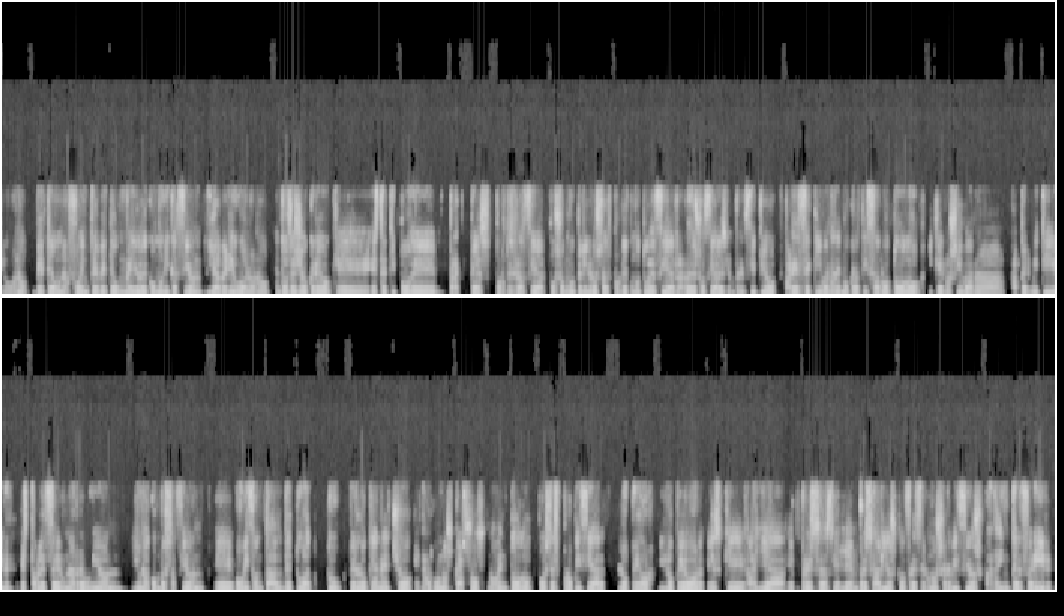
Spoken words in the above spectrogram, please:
Digo, bueno, vete a una fuente, vete a un medio de comunicación y averígualo, ¿no? Entonces yo creo que este tipo de prácticas por desgracia, pues son muy peligrosas, porque como tú decías, las redes sociales en principio parece que iban a democratizarlo todo y que nos iban a, permitir establecer una reunión y una conversación eh, horizontal de tú a tú, pero lo que han hecho, en algunos casos, no en todo, pues es propiciar lo peor. Y lo peor es que haya empresas y haya empresarios que ofrecen unos servicios para interferir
